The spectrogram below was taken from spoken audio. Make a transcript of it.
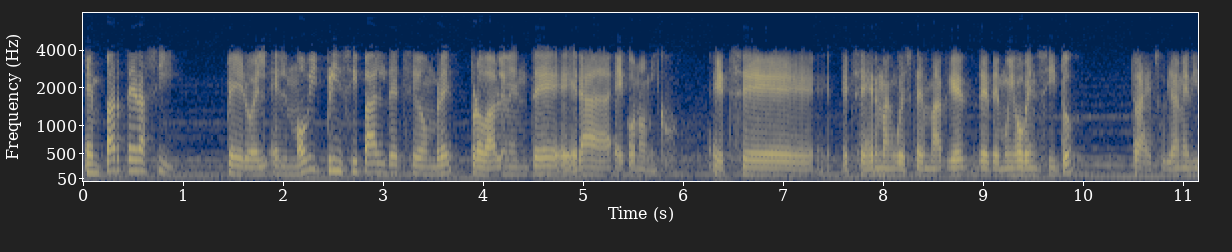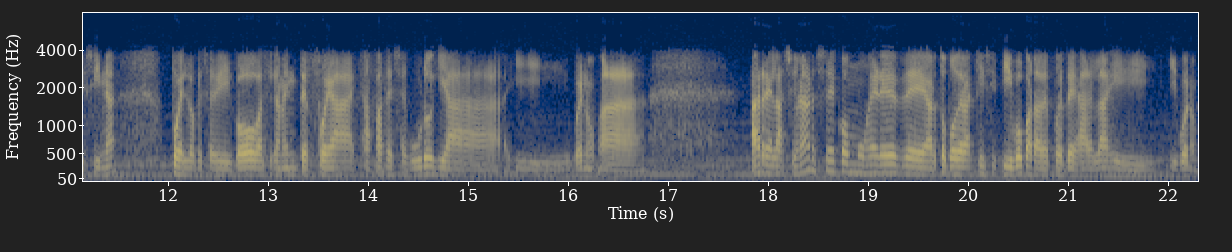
En parte era así, pero el, móvil principal de este hombre probablemente era económico. Este, este Herman Westermarket, desde muy jovencito, tras estudiar medicina, pues lo que se dedicó básicamente fue a estafas de seguros y a, y, bueno, a, a relacionarse con mujeres de alto poder adquisitivo para después dejarlas y, bueno,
